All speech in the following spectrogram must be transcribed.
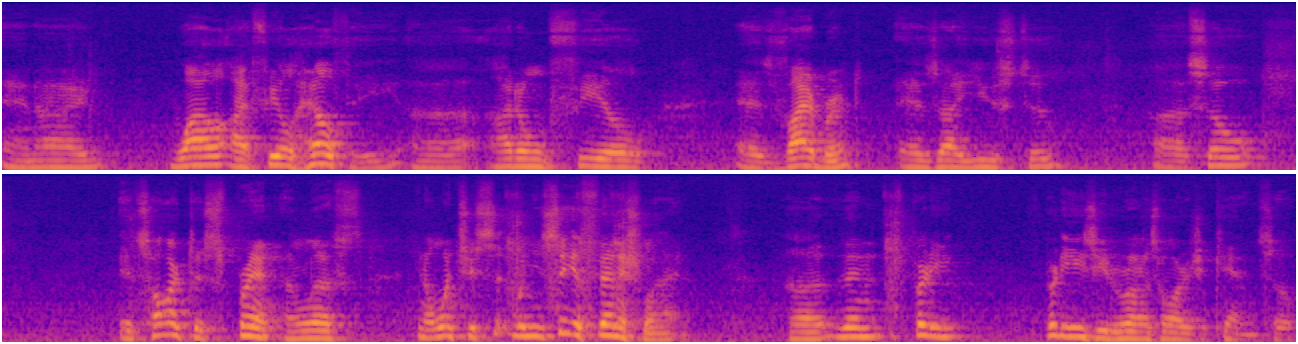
and I, while I feel healthy, uh, I don't feel as vibrant as I used to. Uh, so it's hard to sprint unless, you know, once you, see- when you see a finish line, uh, then it's pretty, pretty easy to run as hard as you can, so.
